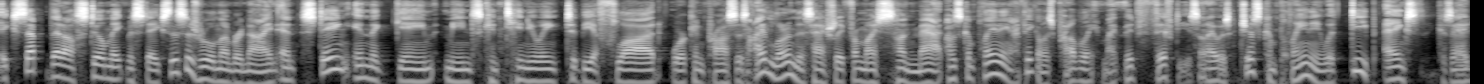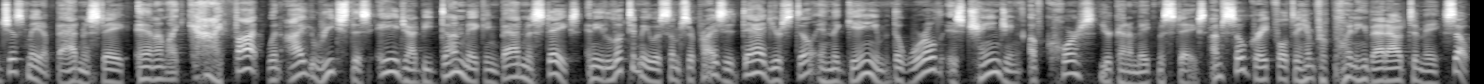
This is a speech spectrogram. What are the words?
Except that I'll still make mistakes. This is rule number nine. And staying in the game means continuing to be a flawed work in process. I learned this actually from my son Matt. I was complaining, I think I was probably in my mid 50s, and I was just complaining with deep angst because I had just made a bad mistake. And I'm like, God, I thought when I reached this age, I'd be done making bad mistakes. And he looked at me with some surprise. He said, Dad, you're still in the game. The world is changing. Of course, you're going to make mistakes. I'm so grateful to him for pointing that out to me. So,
